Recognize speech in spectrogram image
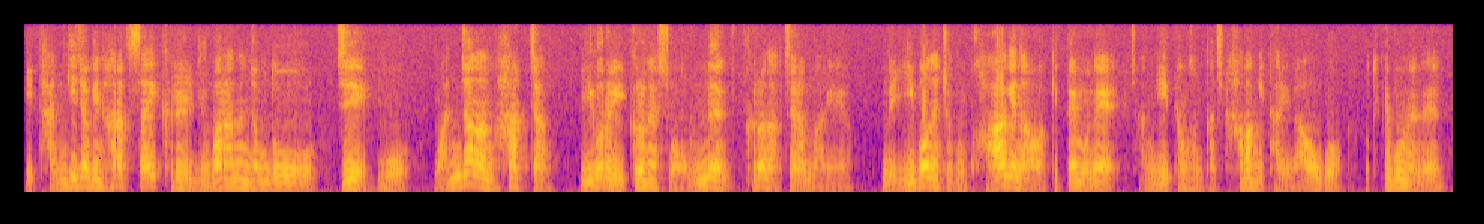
이 단기적인 하락 사이클을 유발하는 정도지 뭐 완전한 하락장 이거를 이끌어낼 수 없는 그런 악재란 말이에요. 근데 이번에 조금 과하게 나왔기 때문에 장기 평선까지 하반 기 탈이 나오고 어떻게 보면은 이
